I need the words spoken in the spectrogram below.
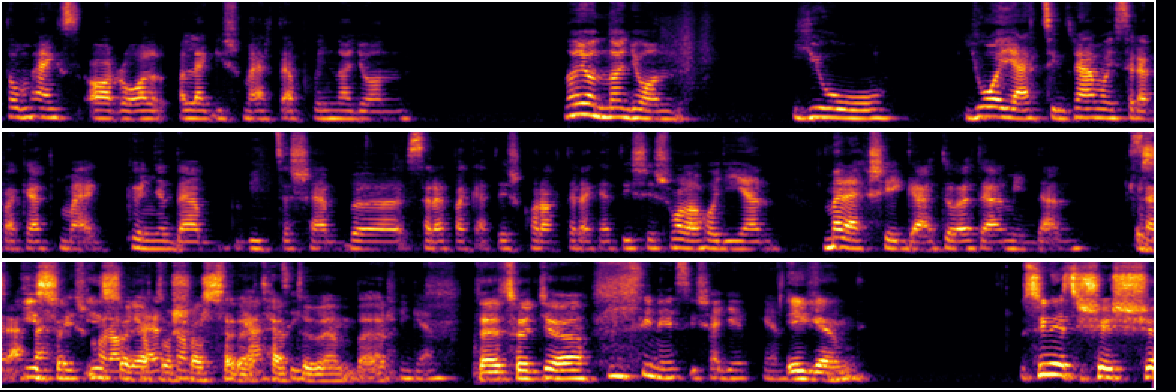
Tom Hanks arról a legismertebb, hogy nagyon nagyon-nagyon jó, jól játszik drámai szerepeket, meg könnyedebb, viccesebb szerepeket és karaktereket is, és valahogy ilyen melegséggel tölt el minden szerepet isz, és iszonyatosan szerethető játszik. ember. Igen. Tehát, hogy uh, színész is egyébként. Igen. Mint- színész is és,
